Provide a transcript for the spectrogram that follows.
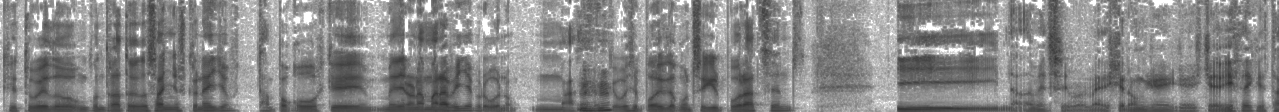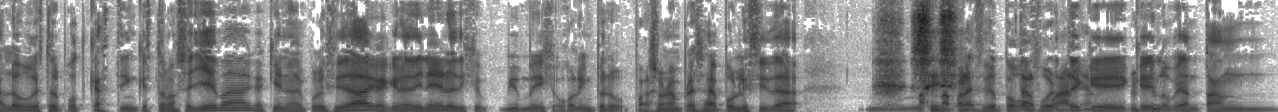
que tuve un contrato de dos años con ellos. Tampoco es que me diera una maravilla, pero bueno, más de lo que hubiese podido conseguir por AdSense. Y nada, me, me dijeron que, que, dice que está loco, que esto es podcasting, que esto no se lleva, que aquí no hay publicidad, que aquí no hay dinero. Y dije, yo me dije, jolín, pero para ser una empresa de publicidad mm, me, ha parecido un poco fuerte ¿eh? que, lo vean tan,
